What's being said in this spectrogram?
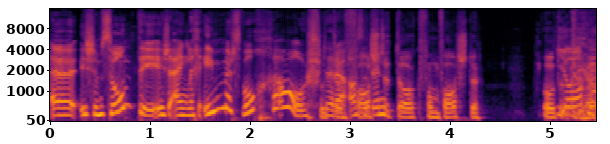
äh, ist am Sonntag ist eigentlich immer das Wochenostern. So der also Fastentag vom Fasten. Oder? Ja, genau.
